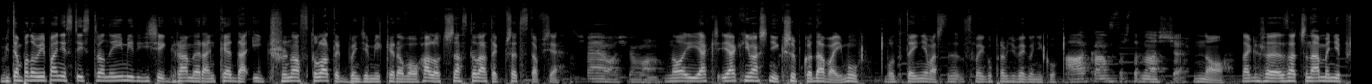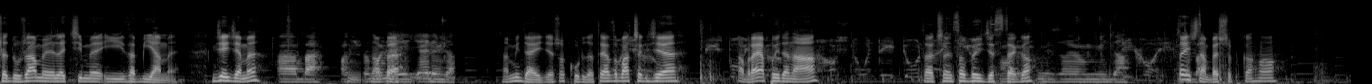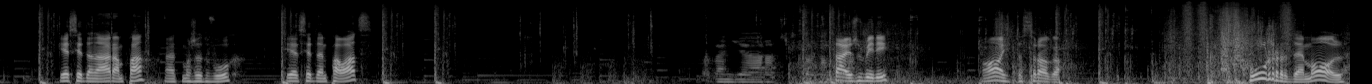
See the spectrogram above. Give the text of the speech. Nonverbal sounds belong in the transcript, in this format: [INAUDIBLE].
Witam panowie panie z tej strony Emil. Dzisiaj gramy Rankeda i 13-latek będzie mnie kierował. Halo, 13-latek, przedstaw się. Siema, siema. No i jak, jaki masz nick? Szybko, dawaj, mów, bo tutaj nie masz swojego prawdziwego niku. Akan 114. No, także zaczynamy, nie przedłużamy, lecimy i zabijamy. Gdzie idziemy? A, B. Patrz, no B. Ja idę mi da. Na mida idziesz, o kurde, to ja zobaczę gdzie... Dobra, ja pójdę na A. Zobaczymy co wyjdzie z tego. Mi zajął mi da. To idź na B szybko, no. Jest jeden A, rampa, nawet może dwóch. Jest jeden pałac. To będzie raczej bardzo Tak, już wbili. Oj, to srogo. Kurde, mol.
